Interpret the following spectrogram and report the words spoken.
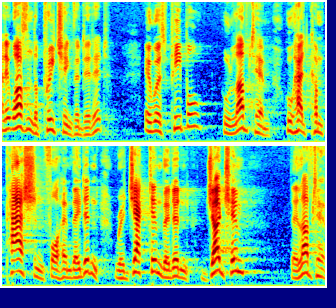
And it wasn't the preaching that did it, it was people who loved him, who had compassion for him. They didn't reject him, they didn't judge him, they loved him.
